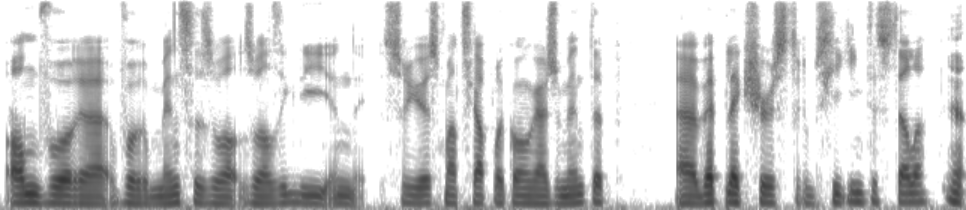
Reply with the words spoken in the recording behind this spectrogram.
om voor, voor mensen zoals, zoals ik, die een serieus maatschappelijk engagement heb, weblectures ter beschikking te stellen. Ja.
